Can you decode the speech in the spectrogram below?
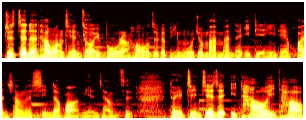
就真的，她往前走一步，然后这个屏幕就慢慢的一点一点换上了新的画面，这样子。对，紧接着一套一套。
